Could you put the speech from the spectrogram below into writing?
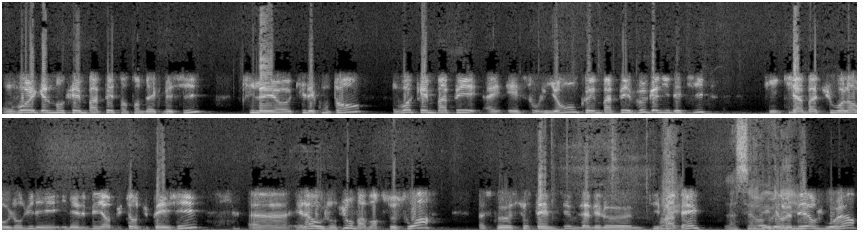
On voit également que Mbappé s'entend bien avec Messi, qu'il est, euh, qu'il est content. On voit que Mbappé est, est souriant, que Mbappé veut gagner des titres, qui, qui a battu, voilà, aujourd'hui, il est le meilleur buteur du PSG. Euh, et là, aujourd'hui, on va voir ce soir, parce que sur TMC, vous avez le petit ouais, cérémonie. le meilleur joueur.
